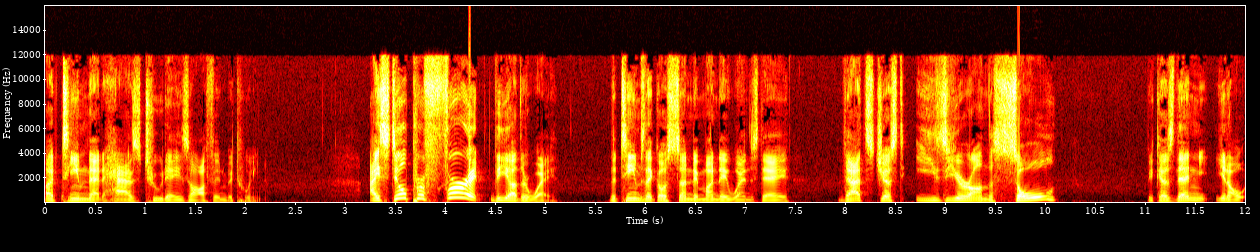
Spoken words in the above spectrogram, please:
a team that has two days off in between. I still prefer it the other way. The teams that go Sunday, Monday, Wednesday, that's just easier on the soul because then, you know,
